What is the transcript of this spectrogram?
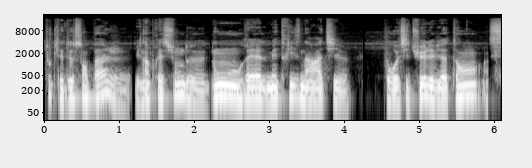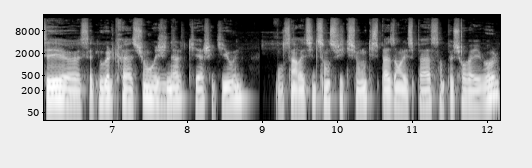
toutes les 200 pages une impression de non-réelle maîtrise narrative. Pour resituer, Léviathan, c'est euh, cette nouvelle création originale qu'il y a chez Kiyun. Bon, c'est un récit de science-fiction qui se passe dans l'espace, un peu survival.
